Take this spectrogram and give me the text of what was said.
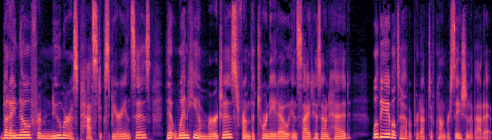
But I know from numerous past experiences that when he emerges from the tornado inside his own head, we'll be able to have a productive conversation about it.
